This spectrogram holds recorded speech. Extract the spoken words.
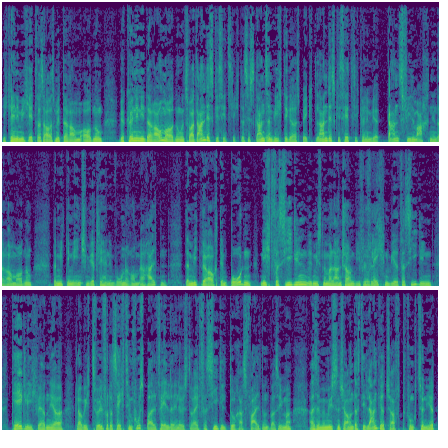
Ich kenne mich etwas aus mit der Raumordnung. Wir können in der Raumordnung, und zwar landesgesetzlich, das ist ganz ein wichtiger Aspekt, landesgesetzlich können wir ganz viel machen in der Raumordnung, damit die Menschen wirklich einen Wohnraum erhalten, damit wir auch den Boden nicht versiegeln. Wir müssen mal anschauen, wie viele Flächen wir versiegeln. Täglich werden ja, glaube ich, zwölf oder sechzehn Fußballfelder in Österreich versiegelt durch Asphalt und was immer. Also wir müssen schauen, dass die Landwirtschaft funktioniert,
